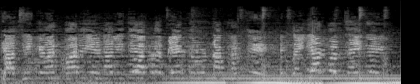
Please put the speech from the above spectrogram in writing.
ત્યાંથી ગ્રાન્ટ મારી એના લીધે આપણે બે કરોડના ખર્ચે તૈયાર પણ થઈ ગયું.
